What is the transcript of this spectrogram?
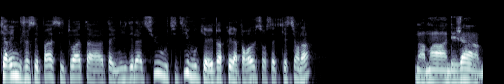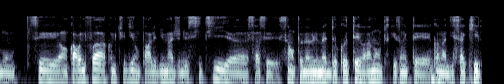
Karim, je ne sais pas si toi, tu as, une idée là-dessus, ou Titi, vous qui n'avez pas pris la parole sur cette question-là? Bah, moi, déjà, bon, c'est encore une fois, comme tu dis, on parlait du match de City, euh, ça, c'est, ça, on peut même le mettre de côté vraiment, parce qu'ils ont été, comme a dit Sakil,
